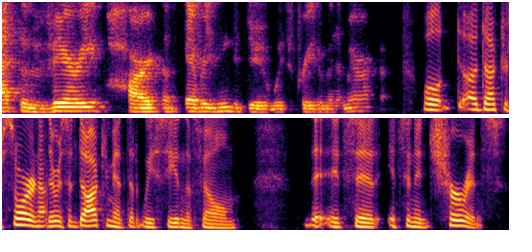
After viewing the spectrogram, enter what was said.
at the very heart of everything to do with freedom in America. Well, uh, Dr. Sorin, there was a document that we see in the film that it said it's an insurance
